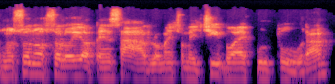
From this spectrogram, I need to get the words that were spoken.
non sono solo io a pensarlo, ma insomma il cibo è cultura,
